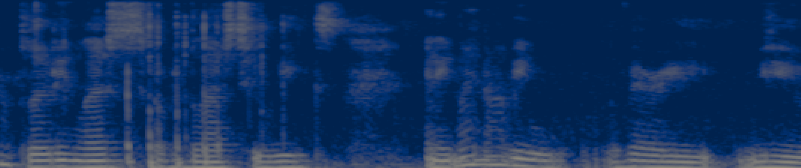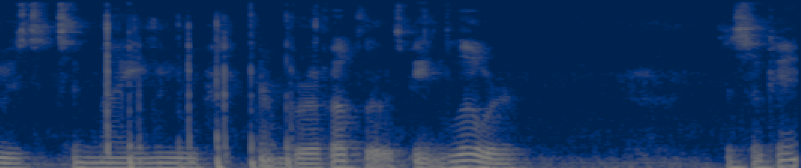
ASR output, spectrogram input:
been uploading less over the last 2 weeks, and it might not be very used to my new number of uploads being lower. Is this okay?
